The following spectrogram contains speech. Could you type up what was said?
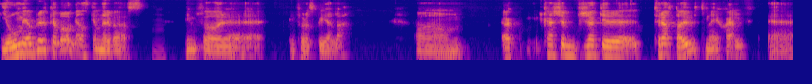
Jo, men jag brukar vara ganska nervös Mm. inför, eh, inför att spela. Um, jag kanske försöker trötta ut mig själv eh,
